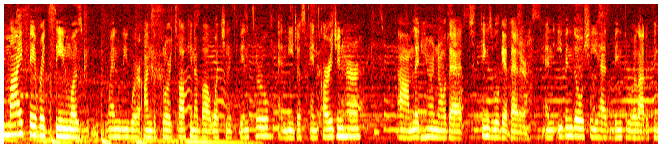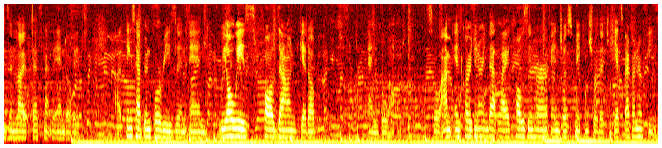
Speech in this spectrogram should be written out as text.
My favorite scene was when we were on the floor talking about what she's been through and me just encouraging her, um, letting her know that things will get better. And even though she has been through a lot of things in life, that's not the end of it. Uh, things happen for a reason, and we always fall down, get up, and go on. So I'm encouraging her in that light, housing her, and just making sure that she gets back on her feet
